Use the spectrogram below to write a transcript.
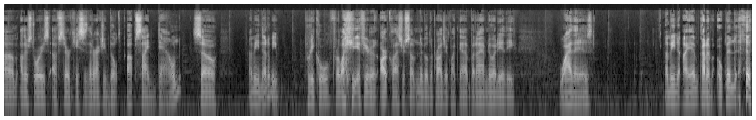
um, other stories of staircases that are actually built upside down. So, I mean that'll be pretty cool for like if you're in an art class or something to build a project like that. But I have no idea the why that is. I mean, I am kind of open, but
